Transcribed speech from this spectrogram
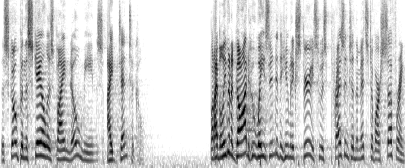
The scope and the scale is by no means identical. But I believe in a God who weighs into the human experience, who is present in the midst of our suffering.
